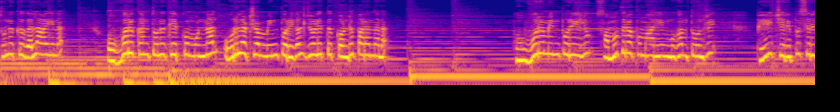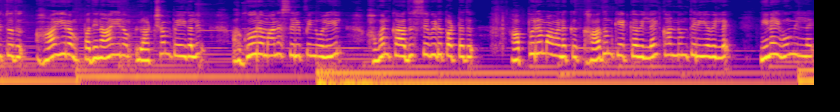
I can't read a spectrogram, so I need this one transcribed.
துணுக்குகள் ஆயின. ஒவ்வொரு கண் துணுக்கிற்கும் முன்னால் ஒரு லட்சம் மின்பொறிகள் ஜொலித்துக் கொண்டு பறந்தன. ஒவ்வொரு மின்பொறியிலும் சமுத்திரகுமாரியின் முகம் தோன்றி பேய்ச்சிரிப்பு சிரித்தது. ஆயிரம் பதினாயிரம் லட்சம் பேய்களின் அகோரமான சிரிப்பின் ஒளியில் அவன் காது செவிடுபட்டது அப்புறம் அவனுக்கு காதும் கேட்கவில்லை கண்ணும் தெரியவில்லை நினைவும் இல்லை.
